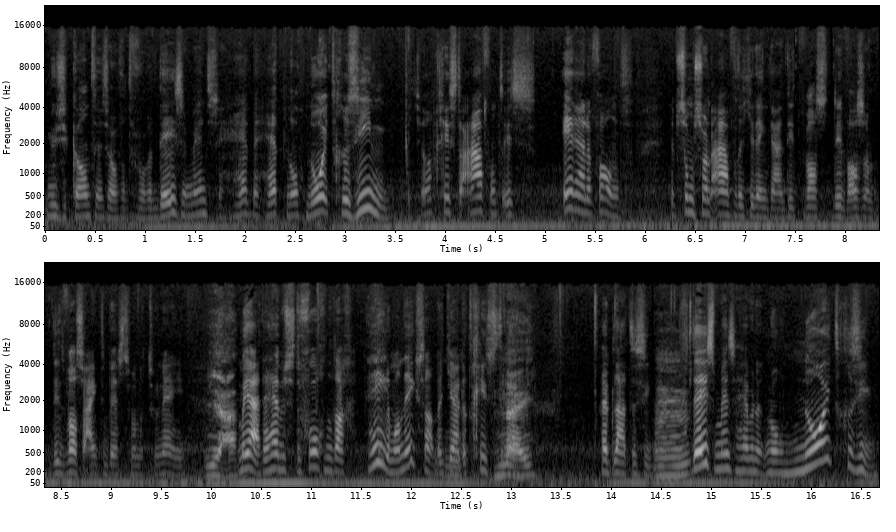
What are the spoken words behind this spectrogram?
muzikanten en zo van tevoren. Deze mensen hebben het nog nooit gezien. Weet je wel? Gisteravond is irrelevant. Je hebt soms zo'n avond dat je denkt, ja, dit was, dit, was hem. dit was eigenlijk de beste van de tournee. Ja. Maar ja, daar hebben ze de volgende dag helemaal niks aan dat jij dat gisteren Nee. hebt laten zien. Mhm. Dus deze mensen hebben het nog nooit gezien.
